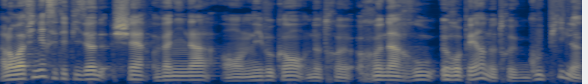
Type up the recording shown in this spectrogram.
Alors on va finir cet épisode, chère Vanina, en évoquant notre renard roux européen, notre goupil.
